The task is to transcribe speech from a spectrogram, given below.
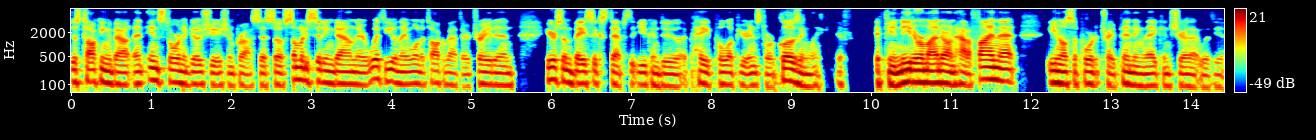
just talking about an in-store negotiation process. So if somebody's sitting down there with you and they want to talk about their trade-in, here's some basic steps that you can do. Like, hey, pull up your in-store closing link. If if you need a reminder on how to find that, email support at Trade Pending. They can share that with you.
